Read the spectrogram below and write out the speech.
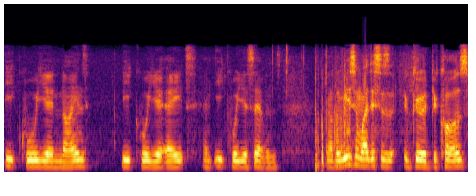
equal year 9s, equal year 8s, and equal year 7s. Now the reason why this is good because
